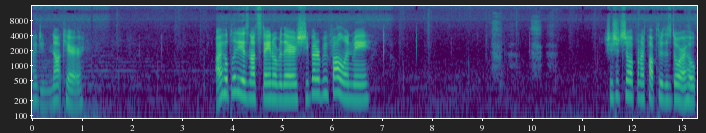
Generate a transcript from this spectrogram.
I do not care. I hope Lydia's not staying over there. She better be following me. She should show up when I pop through this door, I hope.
